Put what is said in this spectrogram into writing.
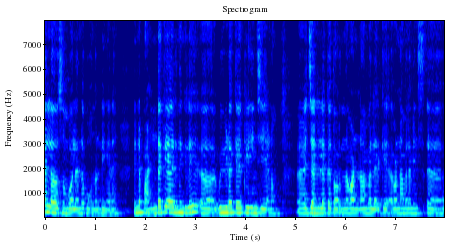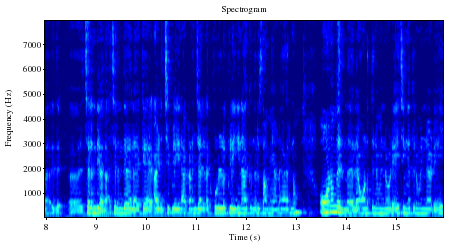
എല്ലാ ദിവസവും പോലെ തന്നെ പോകുന്നുണ്ട് ഇങ്ങനെ. പിന്നെ പണ്ടൊക്കെ ആയിരുന്നെങ്കിൽ വീടൊക്കെ ക്ലീൻ ചെയ്യണം. ജനലൊക്കെ തുറന്ന് വണ്ണാം വലയൊക്കെ വണ്ണാം വല മീൻസ് ഇത് ചിലന്തി വല ചിലന്തി വലയൊക്കെ അടിച്ച് ക്ലീൻ ആക്കണം. ജനലൊക്കെ ഫുള്ള് ക്ലീൻ ആക്കുന്ന ഒരു സമയമാണ് കാരണം ഓണം വരുന്നതല്ലേ ഓണത്തിന് മുന്നോടിയായി ചിങ്ങത്തിന് മുന്നോടിയായി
